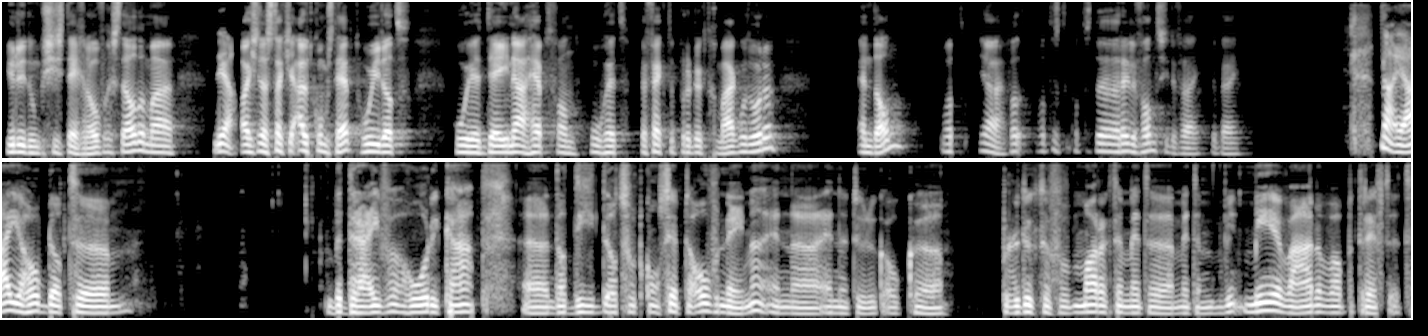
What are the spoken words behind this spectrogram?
Jullie doen precies het tegenovergestelde. Maar ja. als je dan straks je uitkomst hebt, hoe je, dat, hoe je DNA hebt van hoe het perfecte product gemaakt moet worden. En dan? Wat, ja, wat, wat, is, wat is de relevantie erbij? Nou ja, je hoopt dat. Uh bedrijven, horeca, uh, dat die dat soort concepten overnemen en, uh, en natuurlijk ook uh, producten vermarkten met, met een meerwaarde wat betreft het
